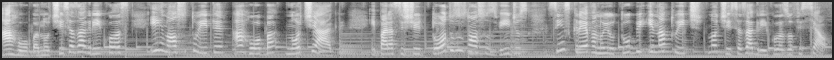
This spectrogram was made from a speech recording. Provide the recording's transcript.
arroba Notícias Agrícolas e em nosso Twitter, arroba Notiagre. E para assistir todos os nossos vídeos, se inscreva no YouTube e na Twitch Notícias Agrícolas Oficial.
